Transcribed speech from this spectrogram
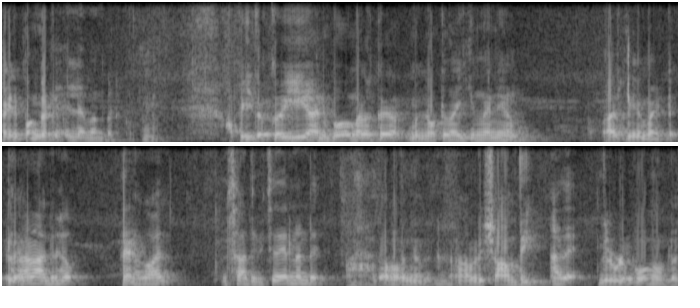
അതിൽ പങ്കെടുക്കും. എല്ലാം പങ്കെടുക്കും. അപ്പോൾ ഇതൊക്കെ ഈ അനുഭവങ്ങളൊക്കെ മുന്നോട്ട് നയിക്കുന്നത് തന്നെയാണ് ആത്മീയമായിട്ട് അല്ലേ? ആഗ്രഹം? ഭഗവാൻ സാധിപ്പിച്ചു തരുന്നുണ്ട്. അതാ പറഞ്ഞത്. ആ ഒരു ശാന്തി അതെ. ഇതിലൂടെ പോകുന്നുണ്ട്.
